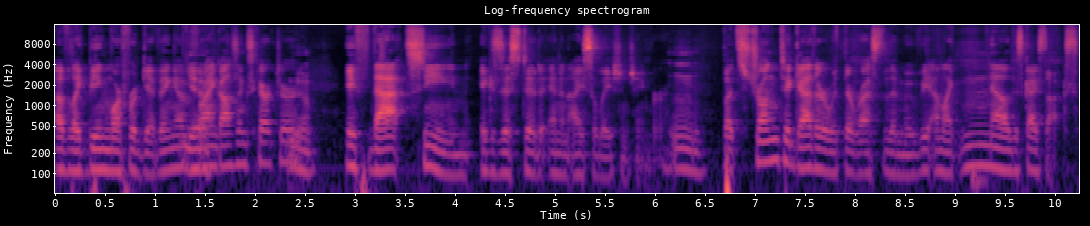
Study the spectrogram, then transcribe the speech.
of like being more forgiving of Yeah. Ryan Gosling's character Yeah. If that scene existed in an isolation chamber. Mm. But strung together with the rest of the movie, I'm like, "Mm, no, this guy sucks.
